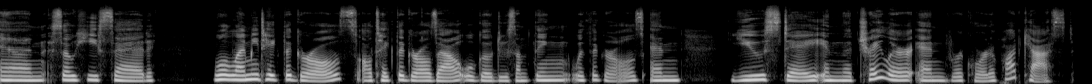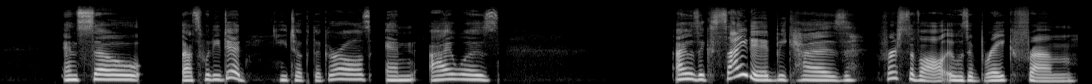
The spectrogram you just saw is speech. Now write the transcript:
and so he said, "Well, let me take the girls. I'll take the girls out. We'll go do something with the girls and you stay in the trailer and record a podcast." And so that's what he did. He took the girls and I was I was excited because, first of all, it was a break from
